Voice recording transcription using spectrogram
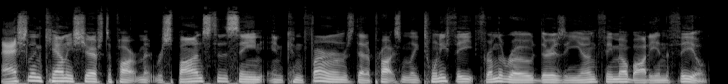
Ashland County Sheriff's Department responds to the scene and confirms that approximately 20 feet from the road there is a young female body in the field.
